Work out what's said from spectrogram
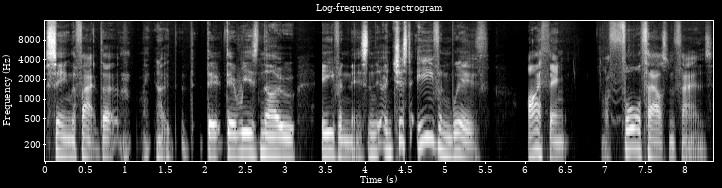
seeing the fact that you know there there is no evenness, and, and just even with, I think, four thousand fans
